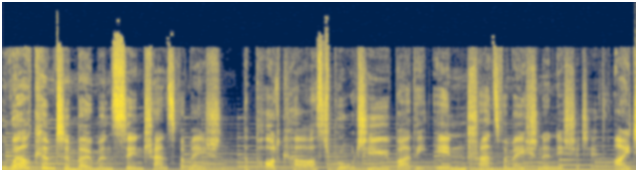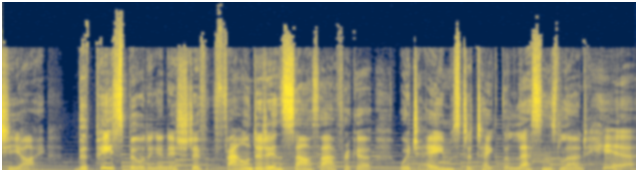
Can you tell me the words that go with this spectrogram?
Welcome to Moments in Transformation, the podcast brought to you by the In Transformation Initiative, ITI, the peace building initiative founded in South Africa, which aims to take the lessons learned here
